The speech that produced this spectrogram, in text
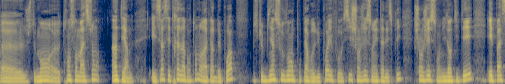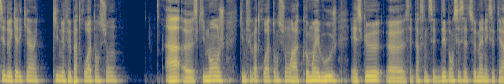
euh, justement euh, transformation interne. Et ça, c'est très important dans la perte de poids, puisque bien souvent, pour perdre du poids, il faut aussi changer son état d'esprit, changer son identité et passer de quelqu'un qui ne fait pas trop attention à euh, ce qu'il mange, qui ne fait pas trop attention à comment il bouge, est-ce que euh, cette personne s'est dépensée cette semaine, etc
